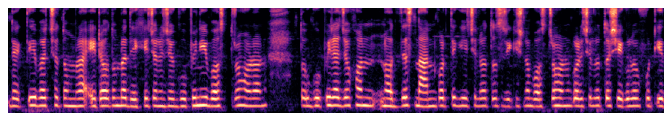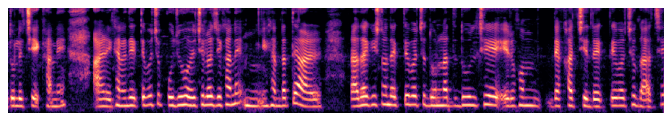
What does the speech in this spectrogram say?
দেখতেই পাচ্ছ তোমরা, এটাও তোমরা দেখেছ যে গোপিনী বস্ত্রহরণ। তো গোপীরা যখন নদীতে স্নান করতে গিয়েছিল, তো শ্রীকৃষ্ণ বস্ত্রহরণ করেছিল, তো সেগুলো ফুটিয়ে তুলেছে এখানে। আর এখানে দেখতে পাচ্ছ পুজো হয়েছিল যেখানে এখানটাতে। আর রাধাকৃষ্ণ দেখতে পাচ্ছ দোলনাতে দুলছে, এরকম দেখাচ্ছে, দেখতে পাচ্ছ গাছে।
